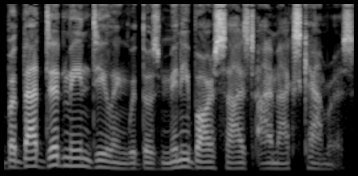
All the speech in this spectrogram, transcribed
But that did mean dealing with those mini bar sized IMAX cameras.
